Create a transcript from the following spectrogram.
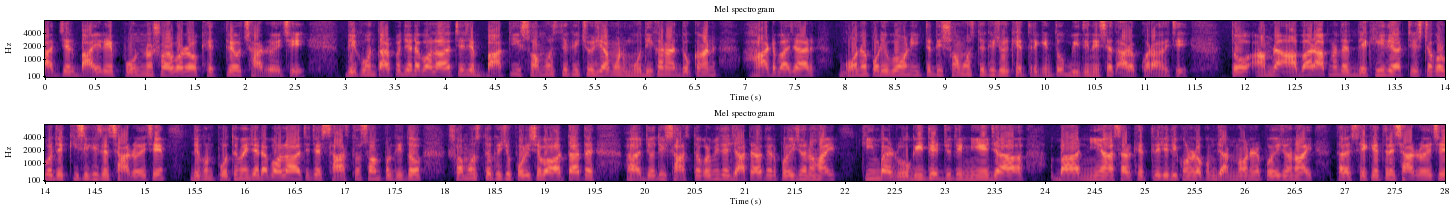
রাজ্যের বাইরে পণ্য সরবরাহ ক্ষেত্রেও ছাড় রয়েছে। দেখুন, তারপর যেটা বলা হচ্ছে যে বাকি সমস্ত কিছু যেমন মুদিখানার দোকান, হাট বাজার, গণপরিবহন ইত্যাদি সমস্ত কিছুর ক্ষেত্রে কিন্তু বিধিনিষেধ আরোপ করা হয়েছে। তো আমরা আবার আপনাদের দেখিয়ে দেওয়ার চেষ্টা করব যে কিসে কিসে ছাড় রয়েছে। দেখুন, প্রথমে যেটা বলা হচ্ছে যে স্বাস্থ্য সম্পর্কিত সমস্ত কিছু পরিষেবা অর্থাৎ যদি স্বাস্থ্যকর্মীদের যাতায়াতের প্রয়োজন হয়, কিংবা রোগীদের যদি নিয়ে যাওয়া বা নিয়ে আসার ক্ষেত্রে যদি কোনো রকম যানবাহনের প্রয়োজন হয়, তাহলে সেক্ষেত্রে ছাড় রয়েছে।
